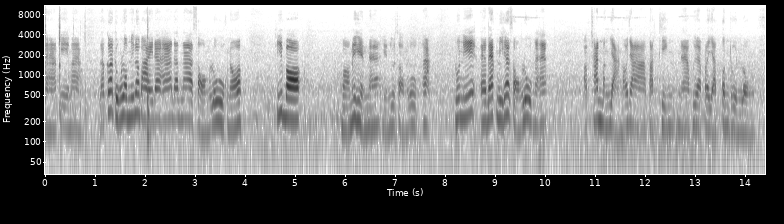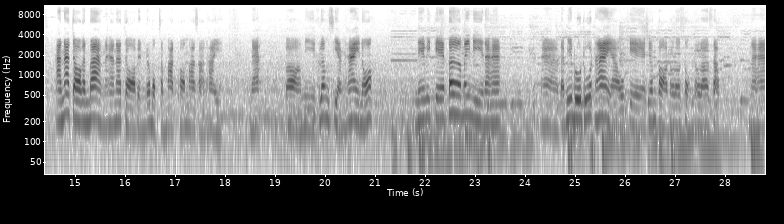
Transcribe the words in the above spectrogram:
นะฮะเท่มาก แล้วก็ถุงลมนิรภัยนะฮะด้านหน้า 2 ลูกเนาะที่เบาะเบาะไม่เห็นนะฮะเห็นอยู่ 2 ลูกอะรุ่นนี้แอร์แบ็กมีแค่ 2 ลูกนะฮะออปชันบางอย่างเขาจะตัดทิ้งนะเพื่อประหยัดต้นทุนลงอ่าหน้าจอกันบ้างนะฮะหน้าจอเป็นระบบสัมผัสพร้อมภาษาไทยนะก็มีเครื่องเสียงให้เนาะเนวิเกเตอร์ไม่มีนะฮะอ่าแต่มีบลูทูธให้อ่าโอเค เชื่อมต่อโทรส่งโทรศัพท์นะฮะ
